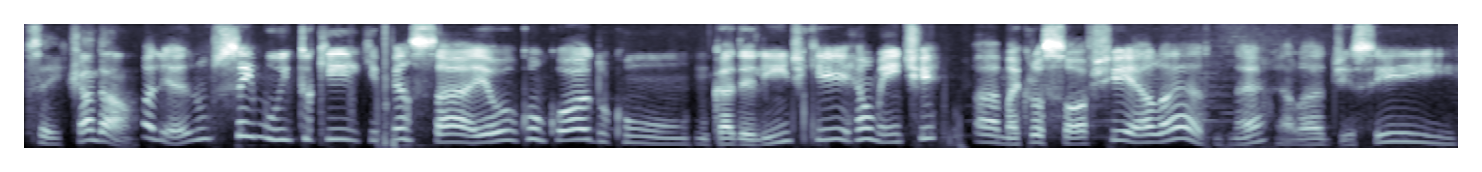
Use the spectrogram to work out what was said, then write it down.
Sei. Xandão. Olha, eu não sei muito o que, que pensar. Eu concordo com o Cadelin de que realmente a Microsoft, ela, né, ela disse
